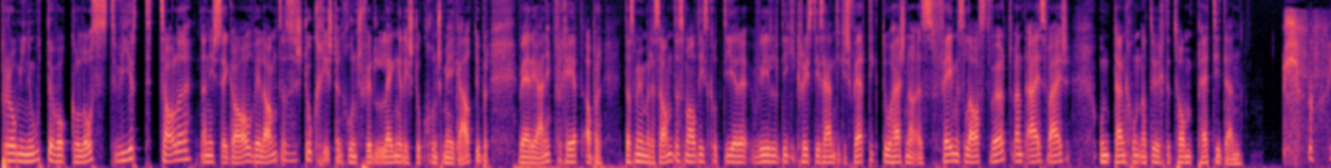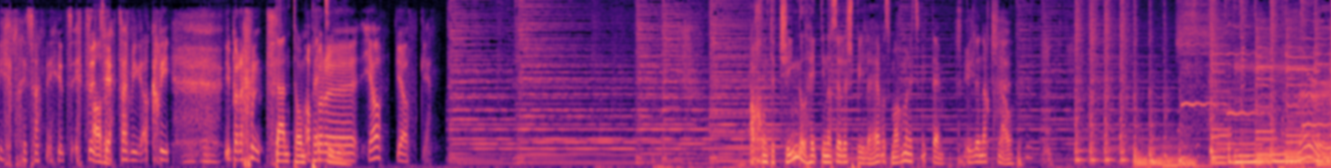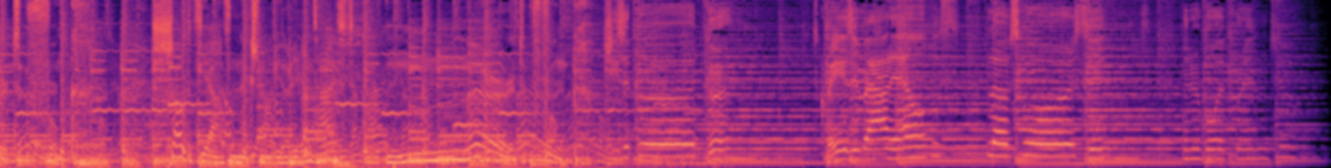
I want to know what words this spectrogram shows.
pro Minute, wo gelost wird, zahlen? Dann ist es egal, wie lang das ein Stück ist. Dann kommst du für längere Stück kommst mehr Geld über. Wäre ja auch nicht verkehrt. Aber das müssen wir ein anderes Mal diskutieren, weil Digi Christie Sendung ist fertig. Du hast noch ein famous last word, wenn du eins weißt. Und dann kommt natürlich der Tom Petty dann. ich weiß auch nicht. Jetzt, jetzt, jetzt, Also. jetzt hat mich auch ein bisschen überrannt. Dann Tom Aber Petty. äh, ja, ja, ja. Ach, und der Jingle hätte ich noch sollen spielen hä? Was machen wir jetzt mit dem? Spielen noch schnell. Nerdfunk. Schaltet Sie auch das nächste Mal wieder ein, wenn es heisst about Elvis. Loves horses and her boyfriend.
